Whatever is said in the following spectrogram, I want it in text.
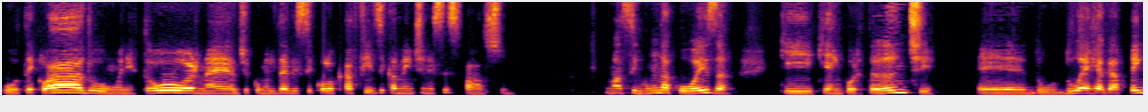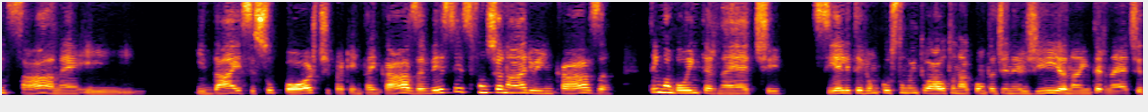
o teclado, o monitor, né? De como ele deve se colocar fisicamente nesse espaço. Uma segunda coisa que, que é importante é, do, do RH pensar, né? E, e dar esse suporte para quem está em casa é ver se esse funcionário em casa tem uma boa internet, se ele teve um custo muito alto na conta de energia, na internet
